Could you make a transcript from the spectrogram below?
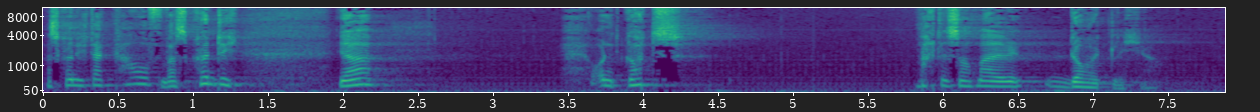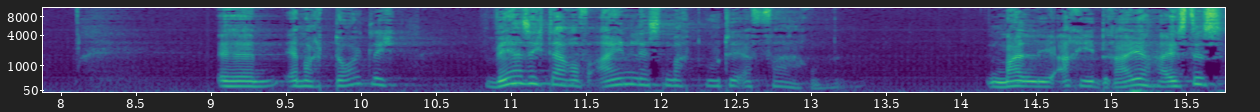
Was könnte ich da kaufen? Was könnte ich, ja? Und Gott macht es nochmal deutlicher. Ähm, er macht deutlich, wer sich darauf einlässt, macht gute Erfahrungen. In Malachi 3 heißt es,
